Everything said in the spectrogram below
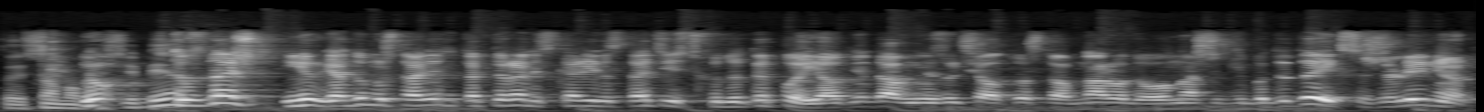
То есть само ну, по себе. Ты знаешь, Юр, я думаю, что они тут опирались скорее на статистику ДТП. Я вот недавно изучал то, что обнародовал наша ГИБДД, и, к сожалению,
